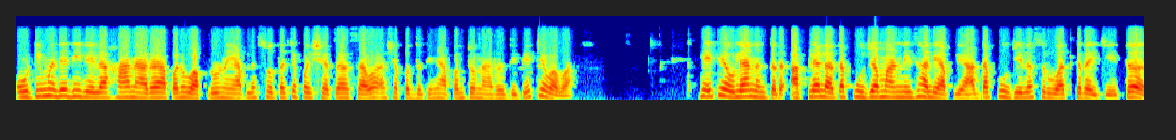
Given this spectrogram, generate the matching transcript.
ओटीमध्ये दिलेला हा नारळ आपण वापरू नये. आपल्या स्वतःच्या पैशाचा असावा अशा पद्धतीने आपण तो नारळ तिथे ठेवावा. हे ठेवल्यानंतर आपल्याला आता पूजा मांडणी झाली आपली. आता पूजेला सुरुवात करायची तर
